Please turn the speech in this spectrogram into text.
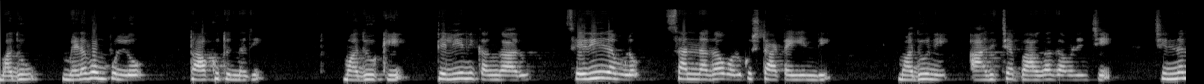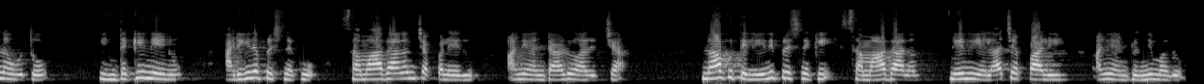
మధు మెడవంపుల్లో తాకుతున్నది. మధుకి తెలియని కంగారు శరీరంలో సన్నగా వణుకు స్టార్ట్ అయ్యింది. మధుని ఆదిత్య బాగా గమనించి చిన్న నవ్వుతో ఇంతకీ నేను అడిగిన ప్రశ్నకు సమాధానం చెప్పలేదు అని అంటాడు ఆదిత్య. నాకు తెలియని ప్రశ్నకి సమాధానం నేను ఎలా చెప్పాలి అని అంటుంది మధు.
